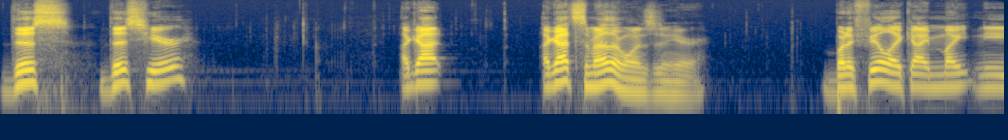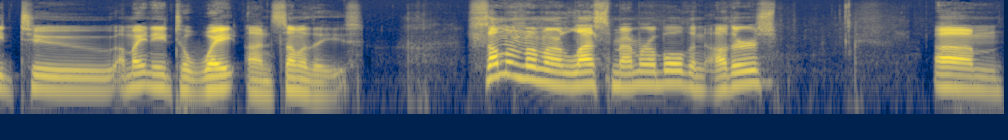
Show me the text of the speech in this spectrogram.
This, this here, I got, I got some other ones in here, but I feel like I might need to, I might need to wait on some of these. Some of them are less memorable than others um,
